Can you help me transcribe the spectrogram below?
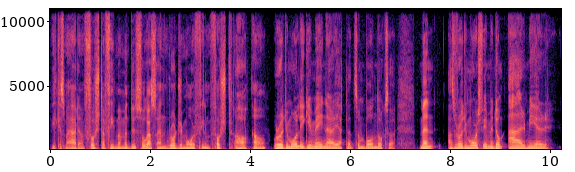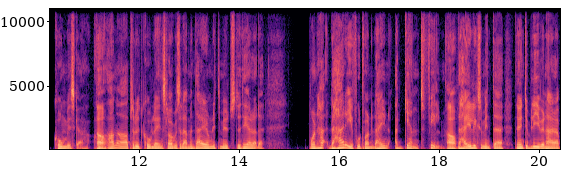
vilken som är den första filmen. Men du såg alltså en Roger Moore-film först? Ja. ja. Och Roger Moore ligger mig nära hjärtat som Bond också. Men alltså Roger Moores filmer, de är mer komiska. Ja. Han har absolut coola inslag och sådär, men där är de lite mer utstuderade. På den här, det här är ju fortfarande det här är en agentfilm. Ja. Det här är liksom inte, det har inte blivit den här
